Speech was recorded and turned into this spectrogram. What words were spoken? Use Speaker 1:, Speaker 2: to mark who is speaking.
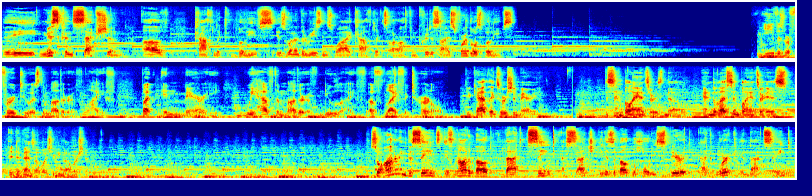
Speaker 1: The misconception of Catholic beliefs is one of the reasons why Catholics are often criticized for those beliefs.
Speaker 2: Eve is referred to as the mother of life, but in Mary, we have the mother of new life, of life eternal.
Speaker 3: Do Catholics worship Mary? The simple answer is no, and the less simple answer is it depends on what you mean by worship.
Speaker 1: So, honoring the saints is not about that saint as such, it is about the Holy Spirit at work in that saint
